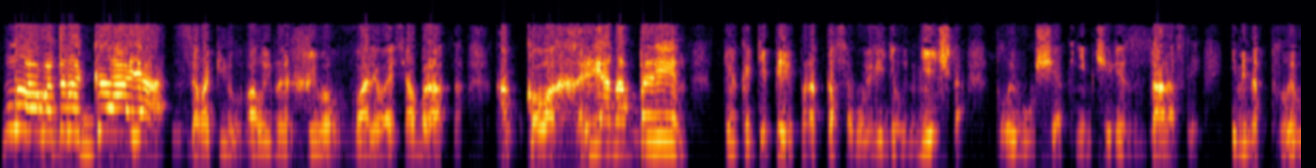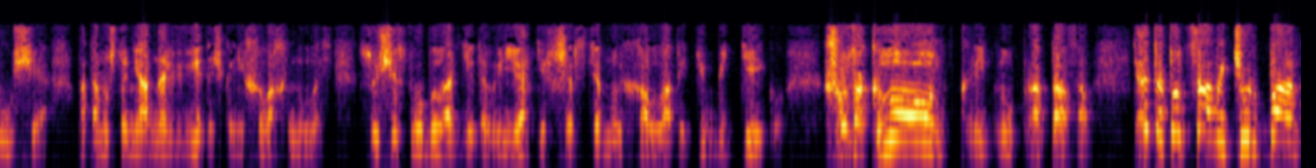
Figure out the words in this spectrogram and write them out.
«Мама дорогая!» — завопил Волына, живо вваливаясь обратно. «Какого хрена, блин!» Только теперь Протасов увидел нечто, плывущее к ним через заросли. Именно плывущее, потому что ни одна веточка не шелохнулась. Существо было одето в яркий шерстяной халат и тюбетейку. «Что за клоун?» — крикнул Протасов. «Это тот самый чурбан,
